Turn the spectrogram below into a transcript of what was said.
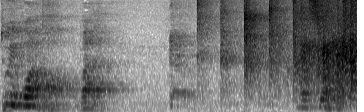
tout est bon à prendre. Voilà. Merci à vous.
